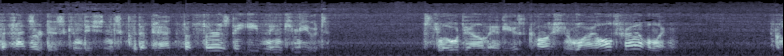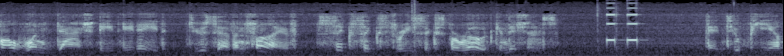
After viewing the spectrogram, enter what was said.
The hazardous conditions could impact the Thursday evening commute. Slow down and use caution while traveling. Call 1-888-275-6636 for road conditions. At 2 p.m.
